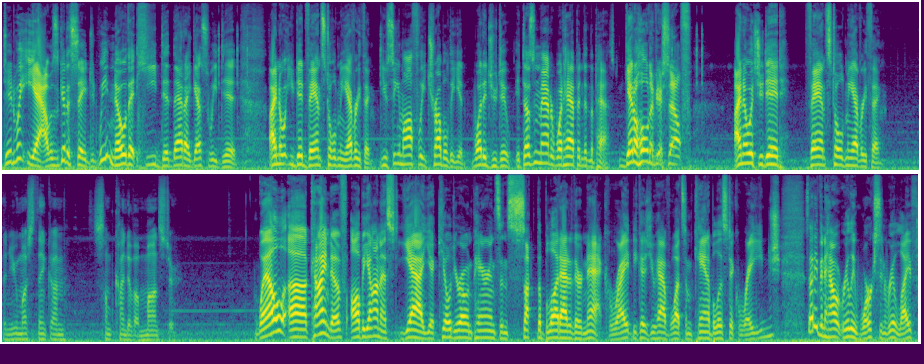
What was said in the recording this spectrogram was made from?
Did we? Yeah, I was going to say, did we know that he did that? I guess we did. I know what you did. Vance told me everything. You seem awfully troubled, Ian. What did you do? It doesn't matter what happened in the past. Get a hold of yourself. I know what you did. Vance told me everything. Then you must think I'm some kind of a monster. Well, uh, kind of. I'll be honest. Yeah, you killed your own parents and sucked the blood out of their neck, right? Because you have, what, some cannibalistic rage? Is that even how it really works in real life?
